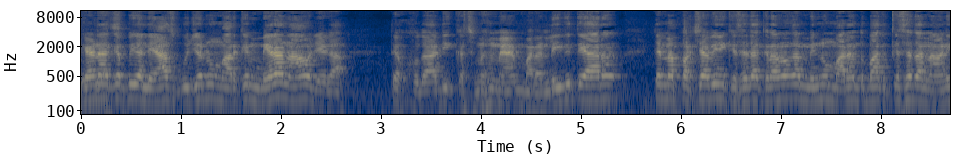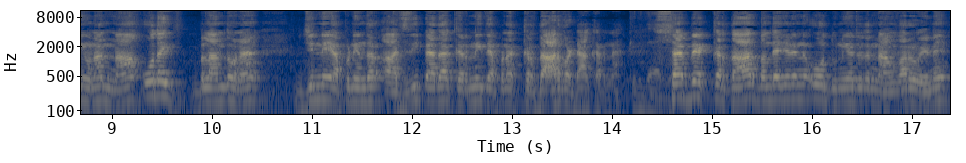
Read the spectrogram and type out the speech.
ਕਹਿਣਾ ਕਿ ਵੀ ਇਲਿਆਸ ਗੁਜਰ ਨੂੰ ਮਾਰ ਕੇ ਮੇਰਾ ਨਾਂ ਹੋ ਜਾਏਗਾ ਤੇ ਖੁਦਾ ਦੀ ਕਸਮ ਮੈਂ ਮਰਨ ਲਈ ਵੀ ਤਿਆਰ ਹਾਂ। ਤੇ ਮੈਂ ਪਰਚਾ ਵੀ ਨਹੀਂ ਕਿਸੇ ਦਾ ਕਰਾਵਾਂਗਾ ਮੈਨੂੰ ਮਾਰਨ ਤੋਂ ਬਾਅਦ ਕਿਸੇ ਦਾ ਨਾਂ ਨਹੀਂ ਹੋਣਾ ਨਾ ਉਹਦਾ ਹੀ ਬੁਲੰਦ ਹੋਣਾ ਜਿਨੇ ਆਪਣੇ ਅੰਦਰ ਆਜਜ਼ੀ ਪੈਦਾ ਕਰਨੀ ਤੇ ਆਪਣਾ ਕਿਰਦਾਰ ਵੱਡਾ ਕਰਨਾ ਹੈ। ਸਭ ਇੱਕ ਕਿਰਦਾਰ ਬੰਦੇ ਜਿਹੜੇ ਨੇ ਉਹ ਦੁਨੀਆ ਦੇ ਉੱਤੇ ਨਾਮਵਰ ਹੋਏ ਨੇ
